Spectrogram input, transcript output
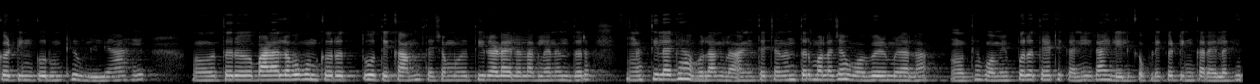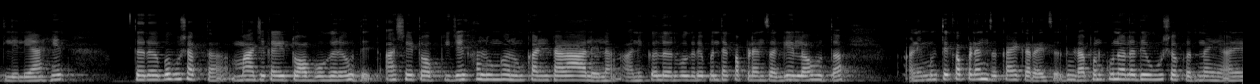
कटिंग करून ठेवलेली आहेत. तर बाळाला बघून करत होते काम. त्याच्यामुळे ती रडायला लागल्यानंतर तिला घ्यावं लागलं आणि त्याच्यानंतर मला जेव्हा वेळ मिळाला तेव्हा मी परत या ठिकाणी राहिलेले कपडे कटिंग करायला घेतलेले आहेत. तर बघू शकता माझे काही टॉप वगैरे होते. असे टॉप की जे घालून घालून कंटाळा आलेला आणि कलर वगैरे पण त्या कपड्यांचा गेला होता. आणि मग ते कपड्यांचं काय करायचं? धडा पण कुणाला देऊ शकत नाही आणि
